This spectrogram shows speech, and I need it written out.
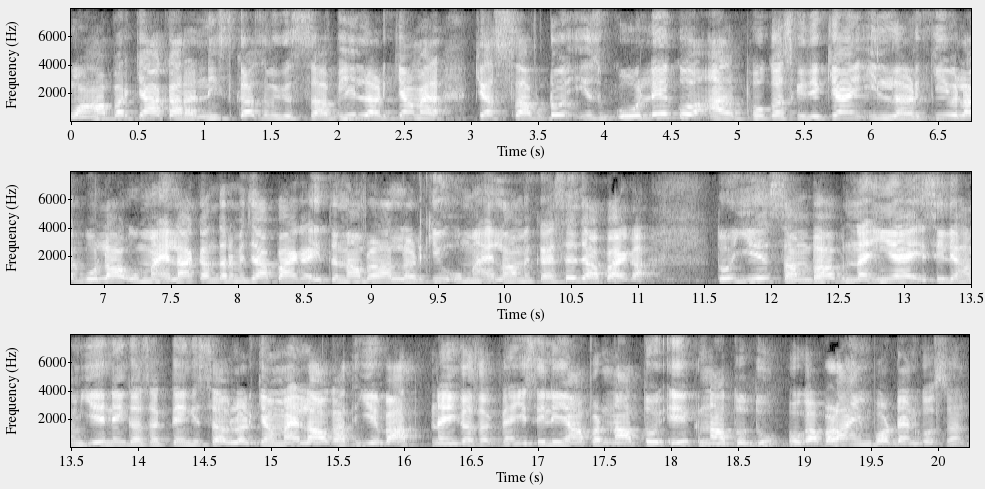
वहाँ पर क्या कर? रहा है निष्कर्ष में सभी लड़कियाँ महिला क्या सब तो इस गोले को फोकस कीजिए, क्या ये लड़की वाला गोला वो महिला के अंदर में जा पाएगा? इतना बड़ा लड़की वो महिला में कैसे जा पाएगा? तो ये संभव नहीं है, इसीलिए हम ये नहीं कर सकते हैं कि सब लड़कियाँ महिला होगा तो ये बात नहीं कर सकते हैं। इसीलिए यहाँ पर ना तो एक, ना तो दो होगा। बड़ा इंपॉर्टेंट क्वेश्चन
